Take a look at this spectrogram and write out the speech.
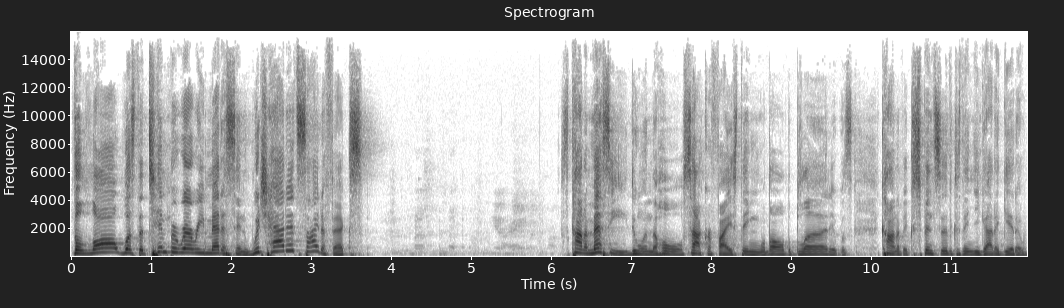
The law was the temporary medicine, which had its side effects. It's kind of messy doing the whole sacrifice thing with all the blood. It was kind of expensive because then you got to get a,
